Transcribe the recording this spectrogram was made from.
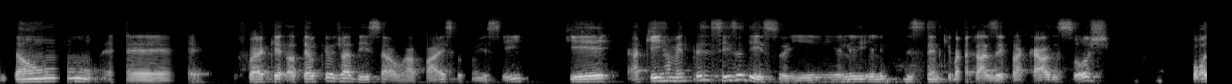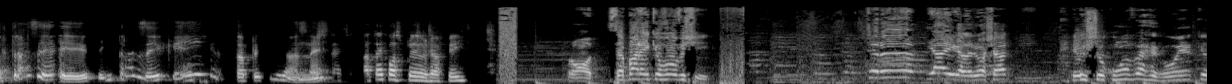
Então, é, foi até o que eu já disse ao rapaz que eu conheci, que aqui realmente precisa disso. E ele, ele dizendo que vai trazer para cá, eu disse, oxe, pode trazer, tem que trazer quem está precisando, né? Até cosplay eu já fiz. Pronto. Separa aí que eu vou vestir. Tcharam! E aí, galera, gostaram? Eu estou com uma vergonha que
